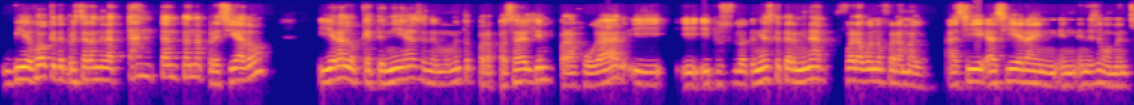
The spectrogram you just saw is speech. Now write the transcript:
videojuego que te prestaran era tan, tan, tan apreciado y era lo que tenías en el momento para pasar el tiempo, para jugar y, pues lo tenías que terminar, fuera bueno, fuera malo. Así, así era en, ese momento.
